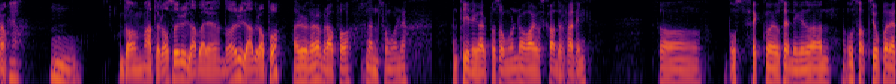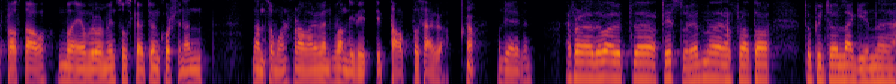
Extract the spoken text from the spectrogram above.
Ja. Og da, etter da så ruller jeg bare Da ruller jeg bra på. Da ruller det bra på den sommeren, ja. Men tidligere på sommeren, da var jo skadefelling. Så vi fikk jo sendingen, heldige. Vi satt jo på rett plass da òg. Jeg og broren min så skjøt jo en korsing den, den sommeren, for da var det et vanvittig tap på sau da, Ja. og jerven. Ja, for det var et eh, artig historie med det, for at du du begynte å legge inn, eh,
